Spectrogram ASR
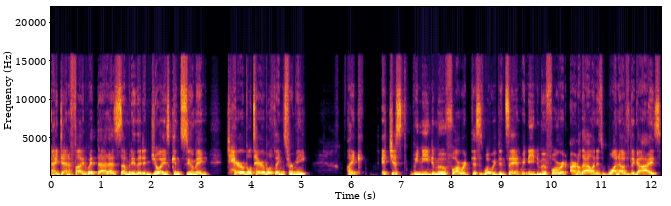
identified with that as somebody that enjoys consuming terrible, terrible things for me. Like it just, we need to move forward. This is what we've been saying. We need to move forward. Arnold Allen is one of the guys.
